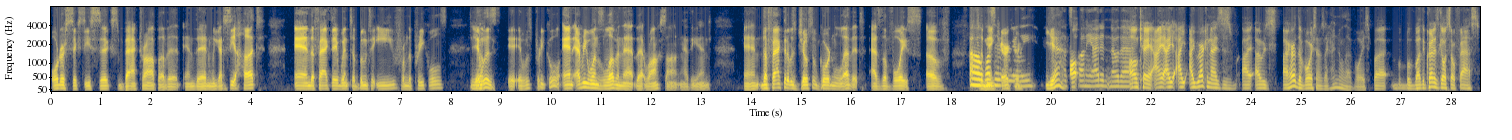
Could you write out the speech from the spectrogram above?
Order 66 backdrop of it, and then we got to see a Hutt and the fact they went to Boonta Eve from the prequels. It was it, it was pretty cool. And everyone's loving that that rock song at the end. And the fact that it was Joseph Gordon Levitt as the voice of Oh, the main was it character. really? Yeah. That's Oh. funny. I didn't know that. okay I, I i i recognize this i i was i heard the voice and i was like i know that voice but but, but the credits go so fast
